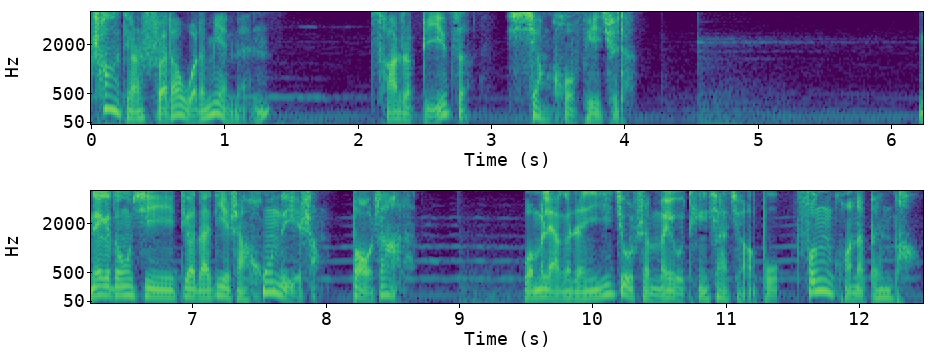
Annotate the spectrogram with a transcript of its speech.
差点甩到我的面门，擦着鼻子向后飞去的。那个东西掉在地上，轰的一声爆炸了。我们两个人依旧是没有停下脚步，疯狂的奔跑，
